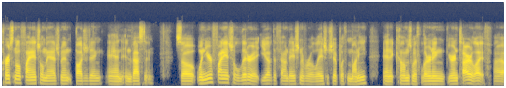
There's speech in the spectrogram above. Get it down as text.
personal financial management, budgeting, and investing. So, when you're financial literate, you have the foundation of a relationship with money, and it comes with learning your entire life. Uh,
